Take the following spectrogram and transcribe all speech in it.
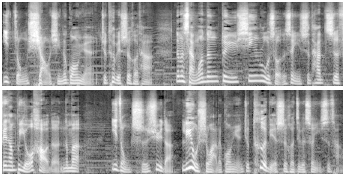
一种小型的光源就特别适合它。那么闪光灯对于新入手的摄影师，它是非常不友好的。那么一种持续的六十瓦的光源就特别适合这个摄影市场，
